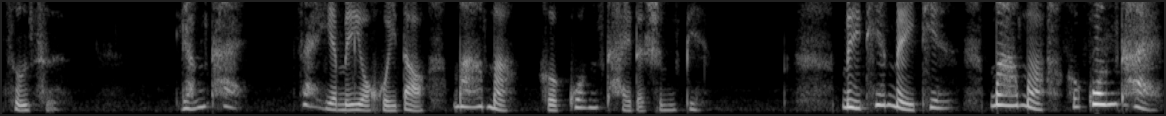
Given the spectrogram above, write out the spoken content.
从此，梁太再也没有回到妈妈和光太的身边。每天每天，妈妈和光太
